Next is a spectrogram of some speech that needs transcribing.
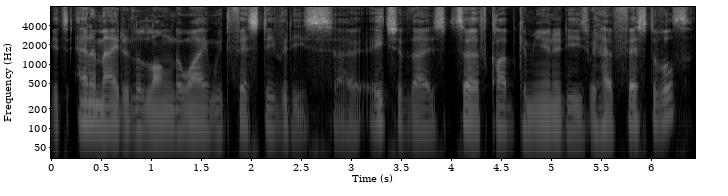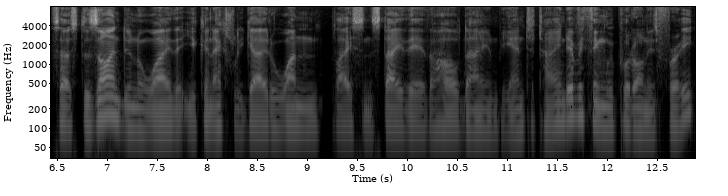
It's animated along the way with festivities. So each of those surf club communities, we have festivals. So it's designed in a way that you can actually go to one place and stay there the whole day and be entertained. Everything we put on is free.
